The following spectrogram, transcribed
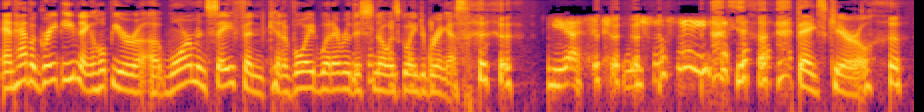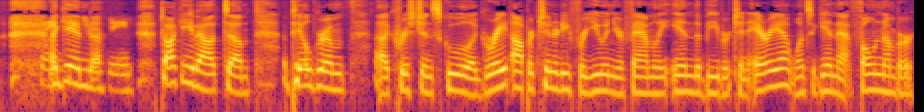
And have a great evening. I hope you're uh, warm and safe and can avoid whatever this snow is going to bring us. Yes, we shall see. yeah. Thanks, Carol. Again, you, uh, talking about um, Pilgrim uh, Christian School, a great opportunity for you and your family in the Beaverton area. Once again, that phone number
